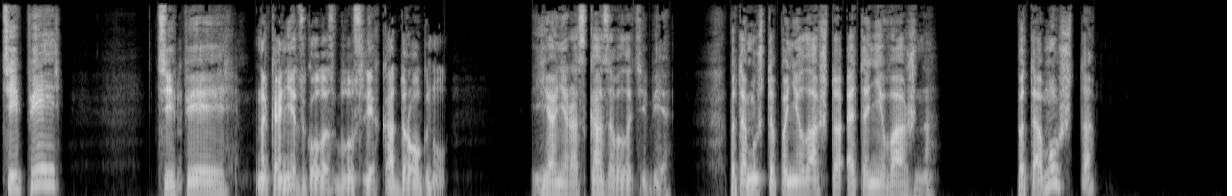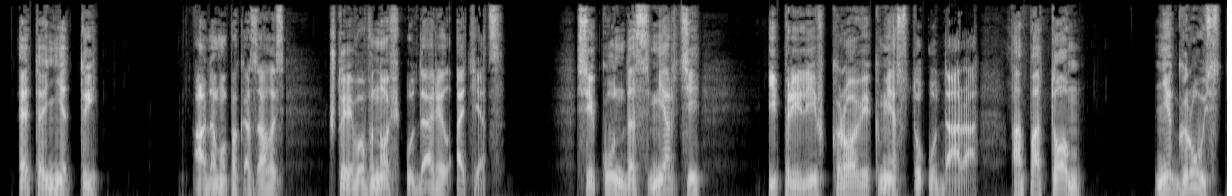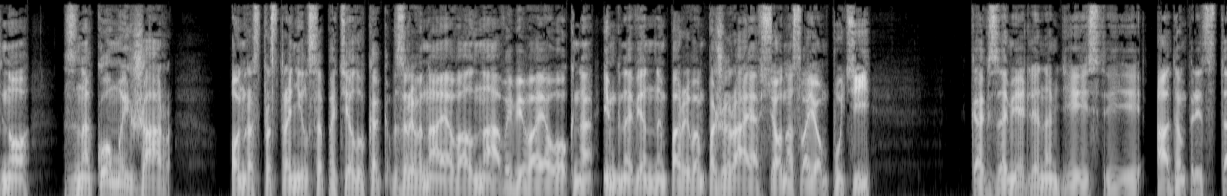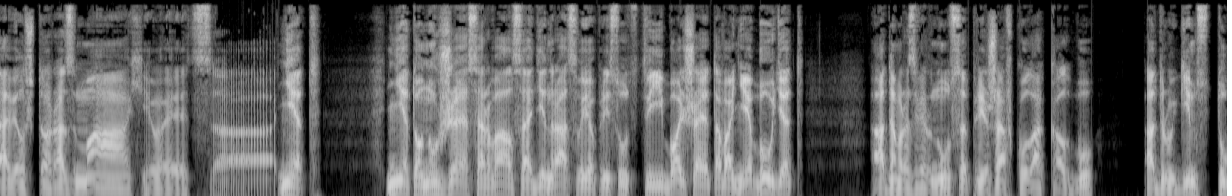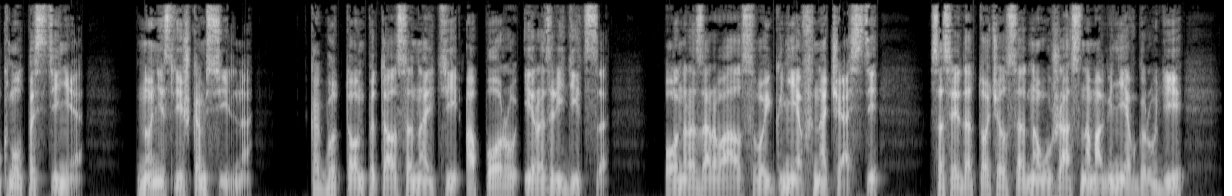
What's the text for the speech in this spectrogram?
Теперь... Теперь... Наконец голос Блу слегка дрогнул. Я не рассказывала тебе, потому что поняла, что это не важно. Потому что... Это не ты. Адаму показалось, что его вновь ударил отец. Секунда смерти и прилив крови к месту удара, а потом не грусть, но знакомый жар. Он распространился по телу, как взрывная волна, выбивая окна и мгновенным порывом пожирая все на своем пути. Как в замедленном действии Адам представил, что размахивается. Нет, нет, он уже сорвался один раз в ее присутствии, и больше этого не будет. Адам развернулся, прижав кулак к колбу, а другим стукнул по стене, но не слишком сильно, как будто он пытался найти опору и разрядиться. Он разорвал свой гнев на части, сосредоточился на ужасном огне в груди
